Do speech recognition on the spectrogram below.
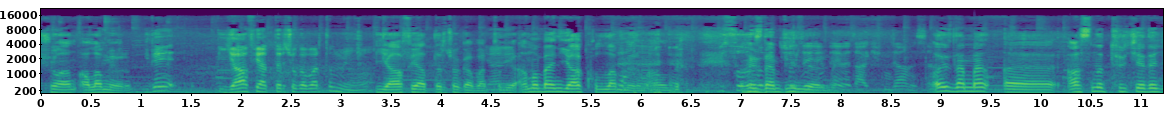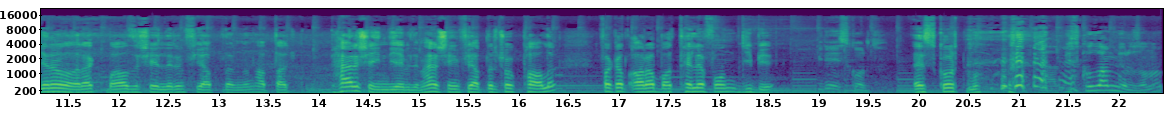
şu an alamıyorum. Bir de yağ fiyatları çok abartılmıyor mu? Yağ fiyatları çok abartılıyor Yani- ama ben yağ kullanmıyorum abi. Bir sorunu yüzden bir çözelim. bilmiyorum. Evet Akif'im devam et sen. O yüzden ben e, aslında Türkiye'de genel olarak bazı şeylerin fiyatlarının hatta her şeyin diyebilirim. Her şeyin fiyatları çok pahalı. Fakat araba, telefon gibi Bir de escort. Escort mu? Ya, biz kullanmıyoruz onu.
